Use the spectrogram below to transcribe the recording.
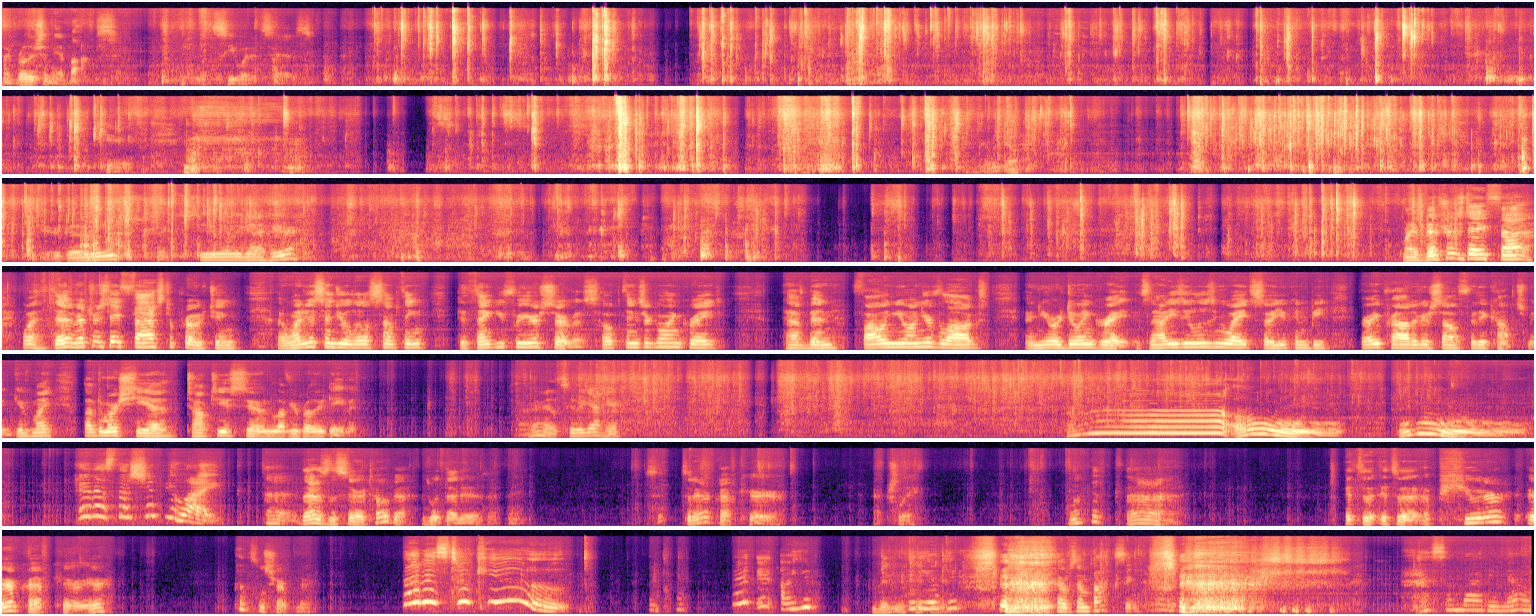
My brother sent me a box. Let's see what it says. Okay. There we go. Here goes. See what we got here. My Veterans Day fa- that Veterans Day fast approaching. I wanted to send you a little something to thank you for your service. Hope things are going great. Have been following you on your vlogs, and you are doing great. It's not easy losing weight, so you can be very proud of yourself for the accomplishment. Give my love to Marcia. Talk to you soon. Love your brother David. All right, let's see what we got here. Ah, oh, ooh. Hey, that's that ship you like. That, that is the Saratoga, is what that is, I think. It's, an aircraft carrier, actually. Look at that. It's a it's a, a pewter aircraft carrier. Pencil sharpener. That is too cute. It- it- Are you Videotaping. videotaping? I was unboxing. Let somebody know.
